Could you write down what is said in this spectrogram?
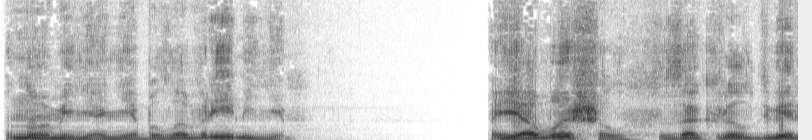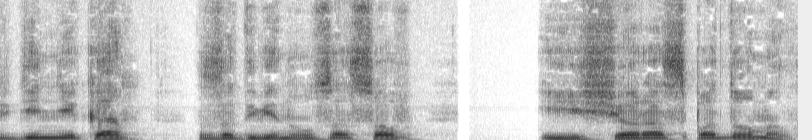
но у меня не было времени. Я вышел, закрыл дверь денника, задвинул засов и еще раз подумал,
